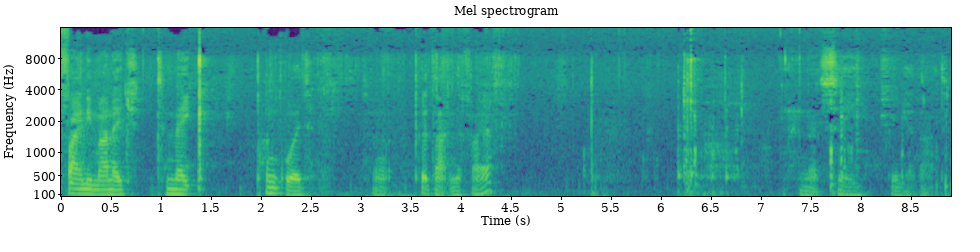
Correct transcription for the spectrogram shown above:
finally managed to make punk wood. So put that in the fire. And let's see if we get that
